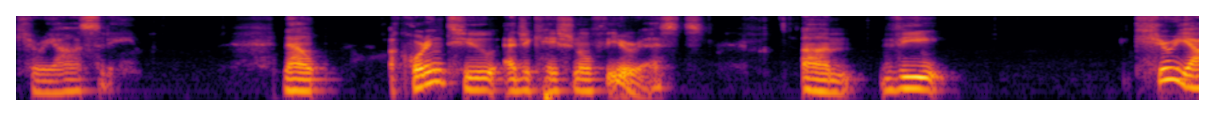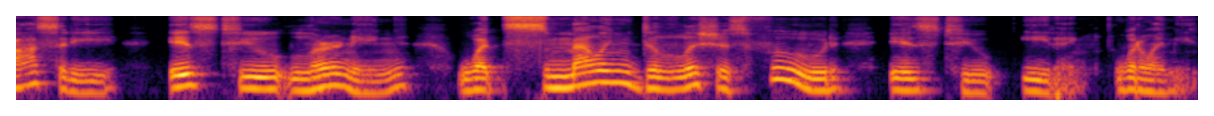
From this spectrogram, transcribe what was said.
curiosity. Now according to educational theorists um, the curiosity is to learning what smelling delicious food is to eating. What do I mean?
